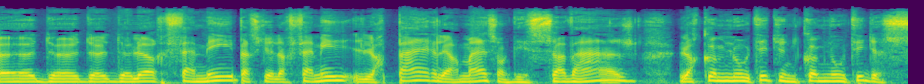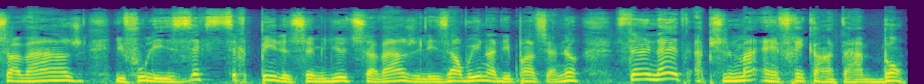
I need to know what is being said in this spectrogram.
euh, de, de, leur famille parce que leur famille, leur père et leur mère sont des sauvages. Leur communauté est une communauté de sauvages. Il faut les extirper de ce milieu de sauvages et les envoyer dans des pensionnats. C'est un être absolument infréquentable. Bon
